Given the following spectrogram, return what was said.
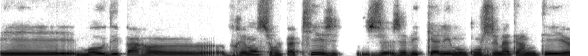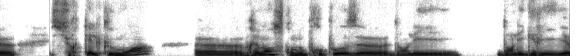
Et moi, au départ, euh, vraiment sur le papier, j'avais calé mon congé maternité euh, sur quelques mois, vraiment ce qu'on nous propose dans les dans les grilles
